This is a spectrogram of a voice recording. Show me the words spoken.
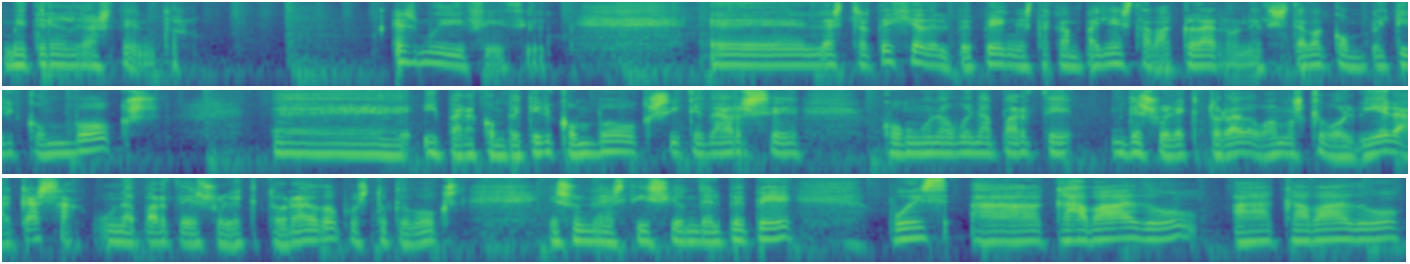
meter el gas dentro. Es muy difícil. Eh, la estrategia del PP en esta campaña estaba claro, necesitaba competir con Vox, eh, y para competir con Vox y quedarse con una buena parte de su electorado, vamos, que volviera a casa una parte de su electorado, puesto que Vox es una decisión del PP, pues ha acabado, ha acabado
